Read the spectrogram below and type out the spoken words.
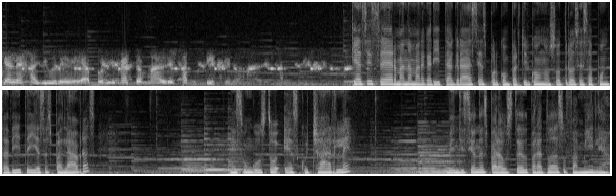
que les ayude a por nuestra Madre Santísima. Que así sea, hermana Margarita. Gracias por compartir con nosotros esa puntadita y esas palabras. Es un gusto escucharle. Bendiciones para usted, para toda su familia.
